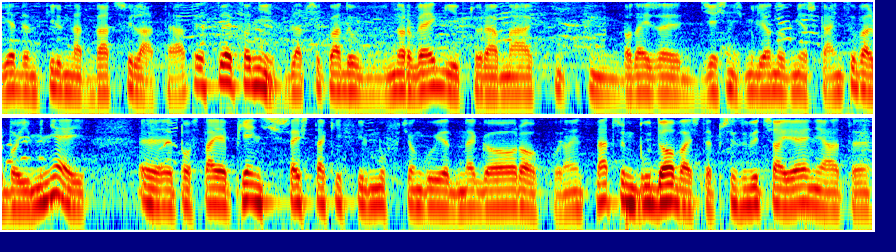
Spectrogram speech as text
jeden film na 2-3 lata. To jest tyle co nic. Dla przykładu w Norwegii, która ma mm, bodajże 10 milionów mieszkańców albo i mniej, e, powstaje 5-6 takich filmów w ciągu jednego roku. No więc na czym budować te przyzwyczajenia, te,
